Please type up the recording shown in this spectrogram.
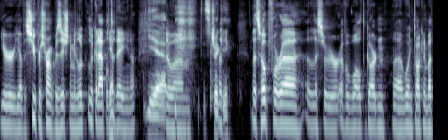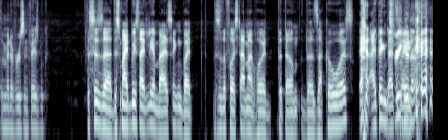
you're you have a super strong position. I mean, look look at Apple yep. today, you know. Yeah. So um, it's tricky. Let's hope for uh, a lesser of a walled garden uh, when talking about the metaverse and Facebook. This is uh, this might be slightly embarrassing, but this is the first time I've heard the term the Zuckerverse, and I think that's, that's like good,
